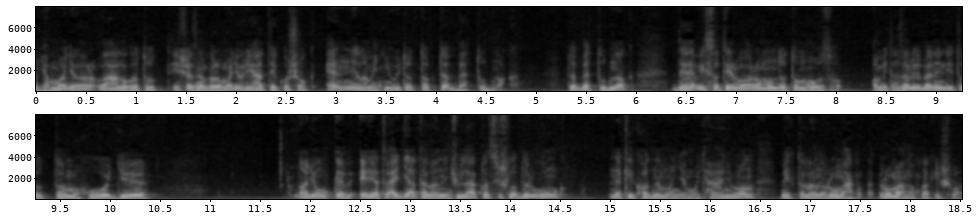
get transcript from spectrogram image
hogy a magyar válogatott és ezen belül a magyar játékosok ennél, amit nyújtottak, többet tudnak. Többet tudnak, de visszatérve arra a mondatomhoz, amit az előbb elindítottam, hogy nagyon kevés, illetve egyáltalán nincs világklasszis labdarúgónk, nekik hadd nem mondjam, hogy hány van, még talán a romák, románoknak is van.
